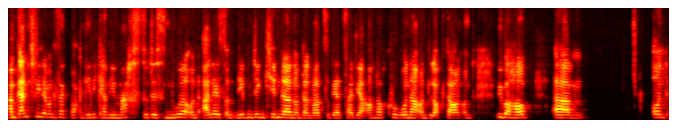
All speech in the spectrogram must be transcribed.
haben ganz viele immer gesagt, boah, Angelika, wie machst du das nur und alles und neben den Kindern und dann war zu der Zeit ja auch noch Corona und Lockdown und überhaupt. Ähm, und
